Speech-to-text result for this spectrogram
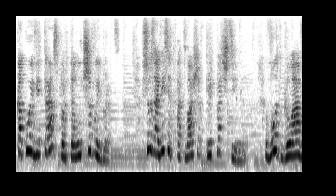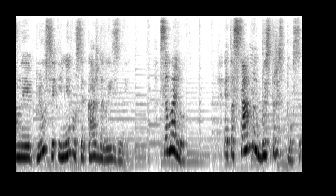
Какой вид транспорта лучше выбрать? Все зависит от ваших предпочтений. Вот главные плюсы и минусы каждого из них. Самолет. Это самый быстрый способ.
